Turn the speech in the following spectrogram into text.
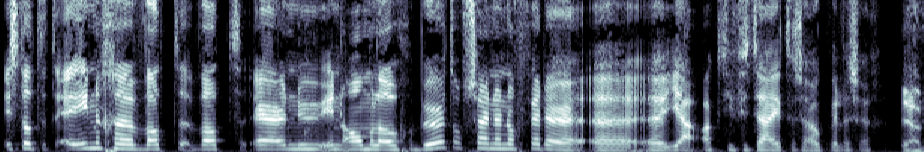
Is dat het enige wat, wat er nu in Almelo gebeurt? Of zijn er nog verder ja, activiteiten, zou ik willen zeggen? Ja.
